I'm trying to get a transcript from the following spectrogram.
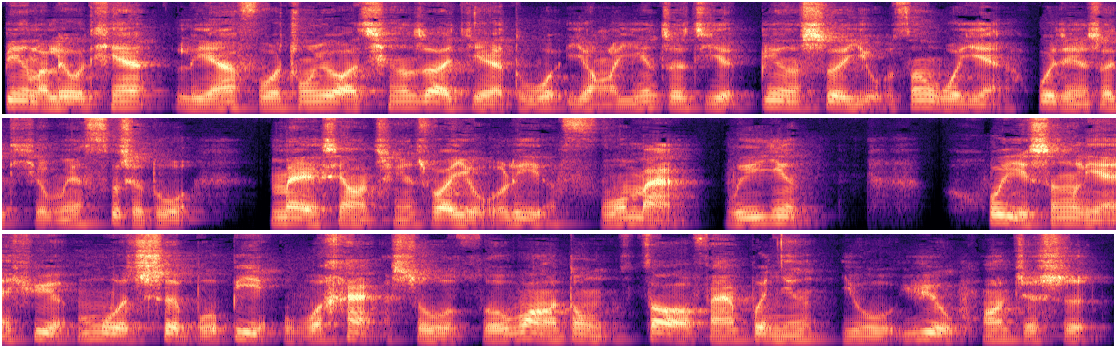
病了六天，连服中药清热解毒养阴之剂，病势有增无减。会诊时体温四十度，脉象沉着有力，腹满微硬，会声连续，目赤不闭，无汗，手足妄动，躁烦不宁，有欲狂之势，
